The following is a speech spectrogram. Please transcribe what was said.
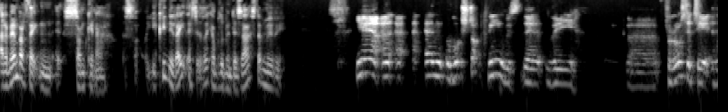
I remember thinking it's some kind of, it's like, you couldn't write this. It's like a blooming disaster movie. Yeah, and, and what struck me was the the uh, ferocity and,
